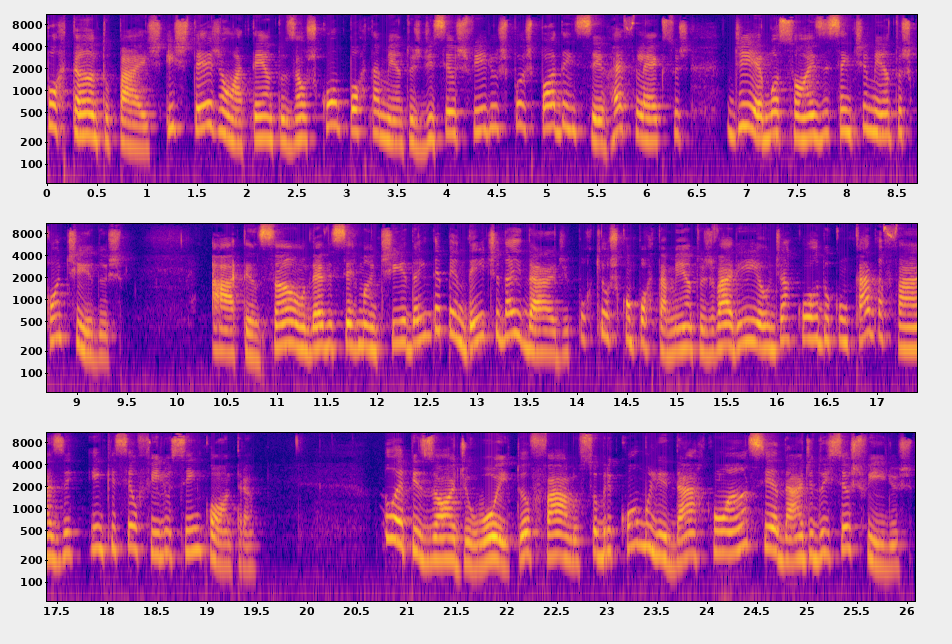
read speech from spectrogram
Portanto, pais, estejam atentos aos comportamentos de seus filhos, pois podem ser reflexos de emoções e sentimentos contidos. A atenção deve ser mantida independente da idade, porque os comportamentos variam de acordo com cada fase em que seu filho se encontra. No episódio 8, eu falo sobre como lidar com a ansiedade dos seus filhos.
